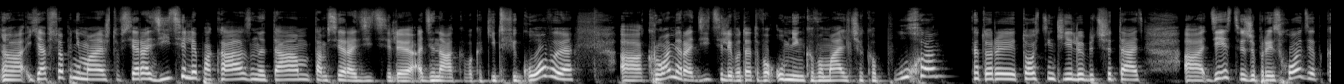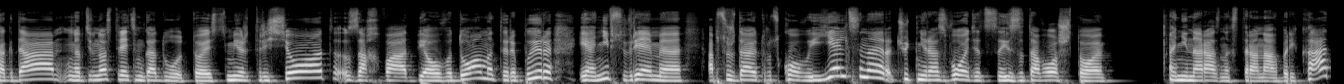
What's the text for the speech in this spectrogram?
э, я все понимаю, что все родители показаны там, там все родители одинаково какие-то фиговые, э, кроме родителей вот этого умненького мальчика Пуха, который толстенькие любят читать. А, действие же происходит, когда в 93-м году, то есть мир трясет, захват Белого дома, тыры-пыры, и они все время обсуждают Рудского и Ельцина, чуть не разводятся из-за того, что они на разных сторонах баррикад,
